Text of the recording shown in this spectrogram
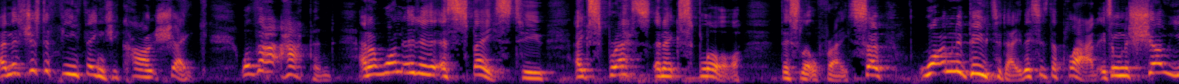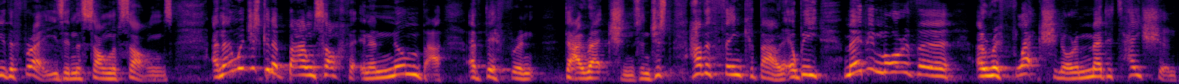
and there's just a few things you can't shake. Well, that happened, and I wanted a, a space to express and explore this little phrase. So, what I'm going to do today, this is the plan, is I'm going to show you the phrase in the Song of Songs, and then we're just going to bounce off it in a number of different directions and just have a think about it. It'll be maybe more of a, a reflection or a meditation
